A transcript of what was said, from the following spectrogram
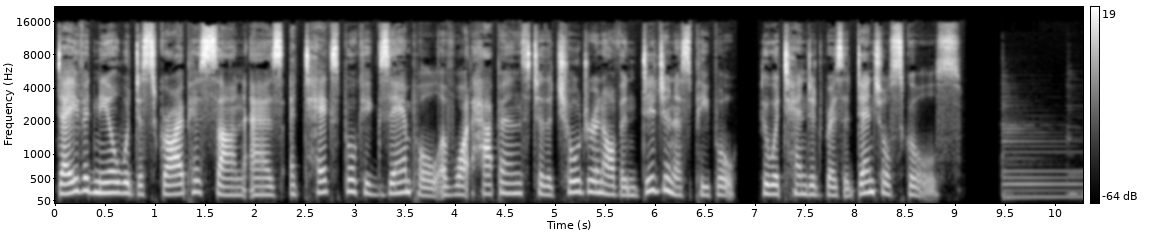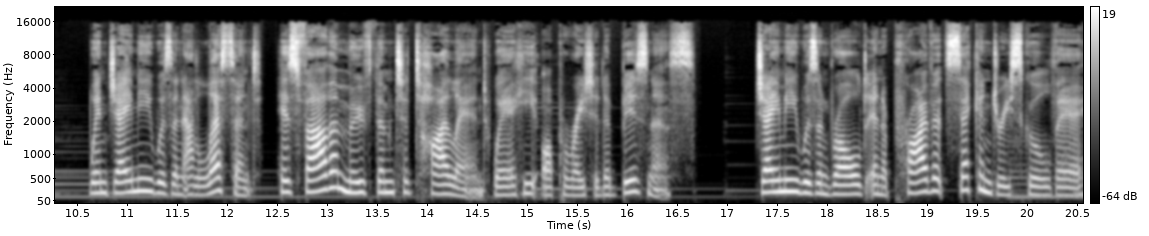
David Neal would describe his son as a textbook example of what happens to the children of Indigenous people who attended residential schools. When Jamie was an adolescent, his father moved them to Thailand, where he operated a business. Jamie was enrolled in a private secondary school there,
